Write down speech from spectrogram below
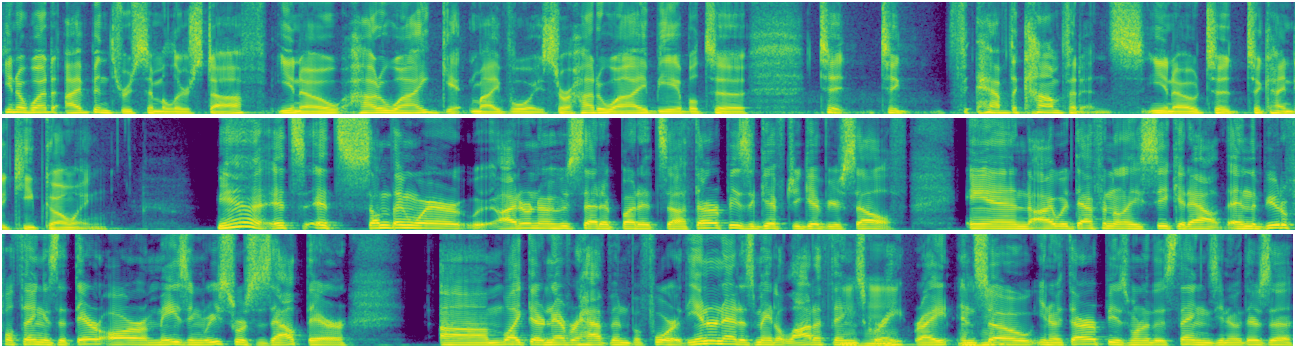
you know what, I've been through similar stuff. You know, how do I get my voice, or how do I be able to to to f- have the confidence, you know, to to kind of keep going? Yeah, it's it's something where I don't know who said it, but it's uh, therapy is a gift you give yourself, and I would definitely seek it out. And the beautiful thing is that there are amazing resources out there. Um, like there never have been before. The internet has made a lot of things great, right? And so, you know, therapy is one of those things. You know, there's a,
